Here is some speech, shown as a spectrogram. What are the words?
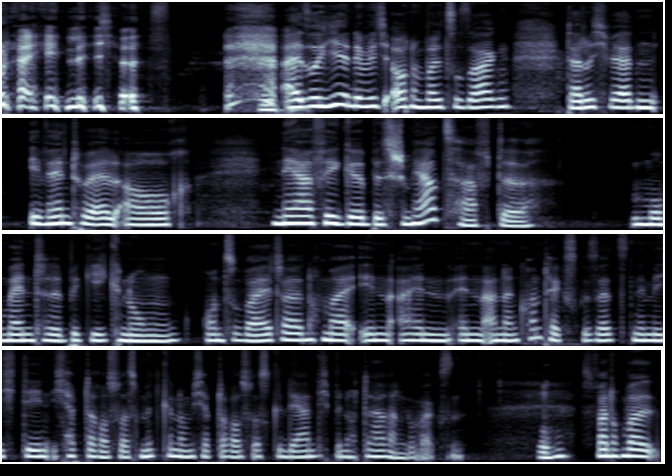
oder ähnliches. Also hier nämlich auch nochmal zu sagen, dadurch werden eventuell auch nervige bis schmerzhafte Momente, Begegnungen und so weiter nochmal in einen, in einen anderen Kontext gesetzt, nämlich den, ich habe daraus was mitgenommen, ich habe daraus was gelernt, ich bin noch daran gewachsen. Mhm. Es war nochmal,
